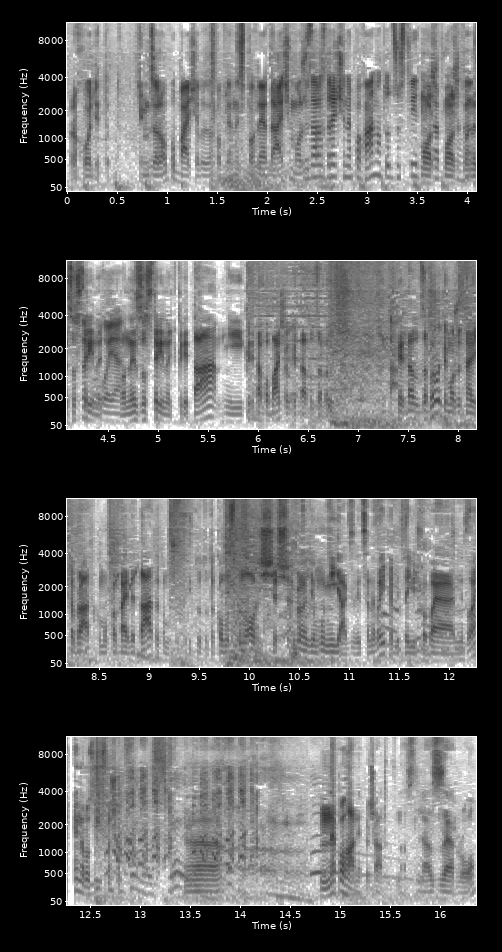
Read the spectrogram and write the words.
проходять тут. Тім Зеро побачили захоплений споглядач. Може зараз, до речі, непогано тут зустріти. Так, можуть, вони зустрінуть. Вони зустрінуть кріта, і кріта побачив, кріта тут заберуть. Кріта тут заберуть і можуть навіть обрати, кому ФБ віддати, тому що кріт тут у такому становищі, що йому ніяк звідси не вийти, віддають ФБ мідлайнеру, звісно. Е, Непоганий початок у нас для Зеро.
